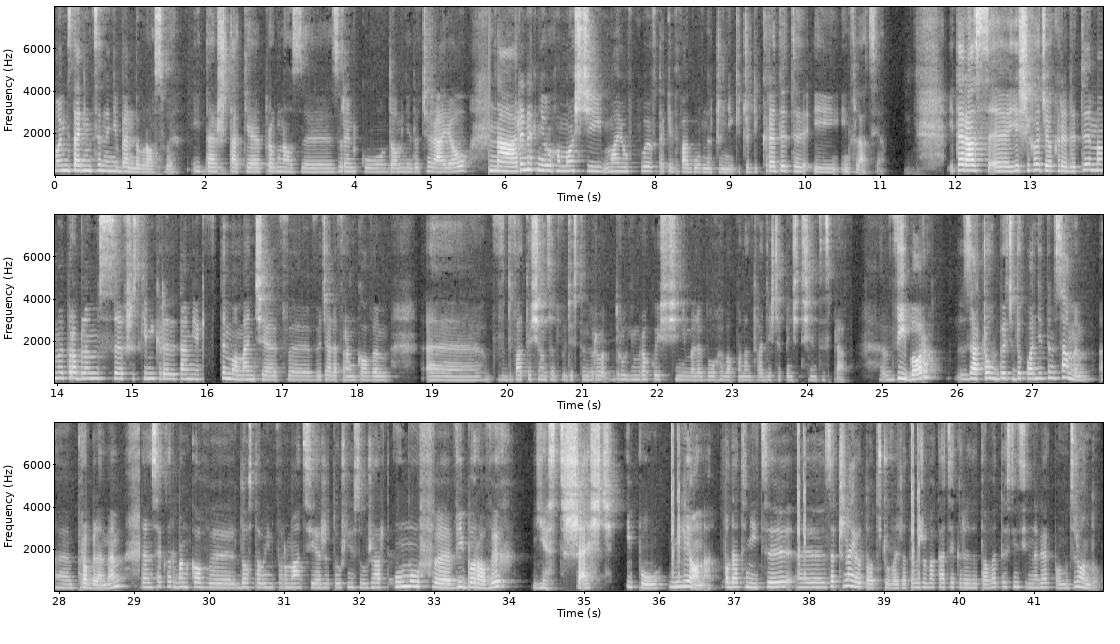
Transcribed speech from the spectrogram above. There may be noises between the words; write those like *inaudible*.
Moim zdaniem ceny nie będą rosły i też takie prognozy z rynku do mnie docierają. Na rynek nieruchomości mają wpływ takie dwa główne czynniki, czyli kredyty i inflacja. I teraz, e, jeśli chodzi o kredyty, mamy problem z wszystkimi kredytami, w tym momencie w Wydziale Frankowym e, w 2022 roku, jeśli się nie mylę, było chyba ponad 25 tysięcy spraw. WIBOR zaczął być dokładnie tym samym e, problemem. Ten sektor bankowy dostał informację, że to już nie są żarty. Umów WIBORowych jest 6 2,5 miliona. Podatnicy y, zaczynają to odczuwać, dlatego że wakacje kredytowe to jest nic innego jak pomoc rządu.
